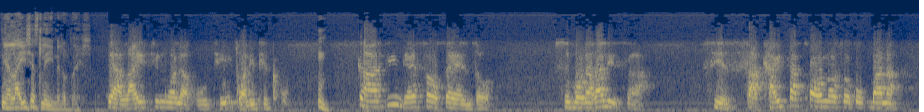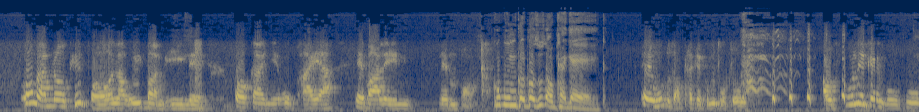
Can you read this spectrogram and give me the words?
niyalayisha esileyini elo xesha siyalayisha inqwela kuthi igcwala ithi qhu Hmm. kanti ngeso senzo sibonakalisa sisakha isakhono sokokubana unganokhi ibhola uyibambile okanye uphaya ebaleni lembhoxo kuba umqoqozi uzawuqhekeka ewu uzawuqhekeka umntu awufuni ke ngoku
